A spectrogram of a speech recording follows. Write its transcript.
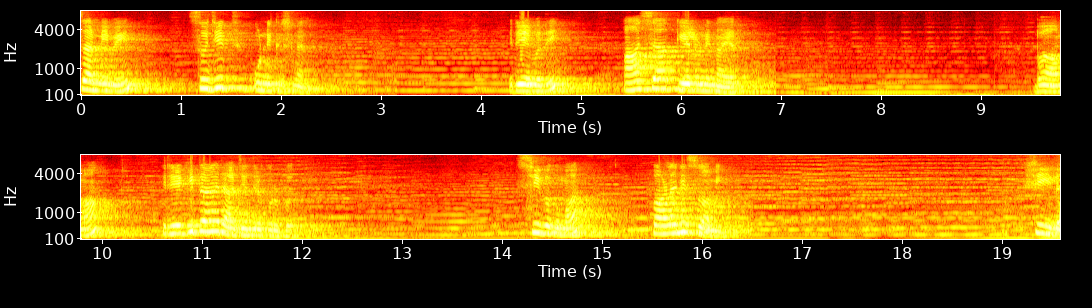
സണ്ണിവേൻ സുജിത് ഉണ്ണികൃഷ്ണൻ. രേവതി ആശ കേളുണ്ണി നായർ. ഭാമ രഹിത രാജേന്ദ്രക്കുറുപ്പ്. Sivakumar Palaniswami Sheela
